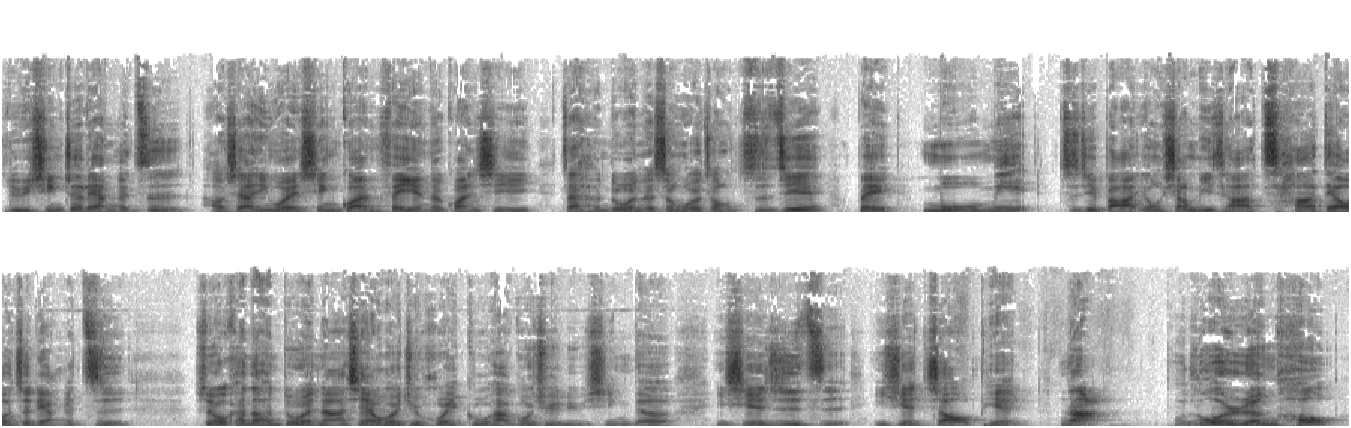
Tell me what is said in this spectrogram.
旅行这两个字，好像因为新冠肺炎的关系，在很多人的生活中直接被抹灭，直接把它用橡皮擦擦掉这两个字。所以我看到很多人呢，现在会去回顾他过去旅行的一些日子、一些照片。那不落人后，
